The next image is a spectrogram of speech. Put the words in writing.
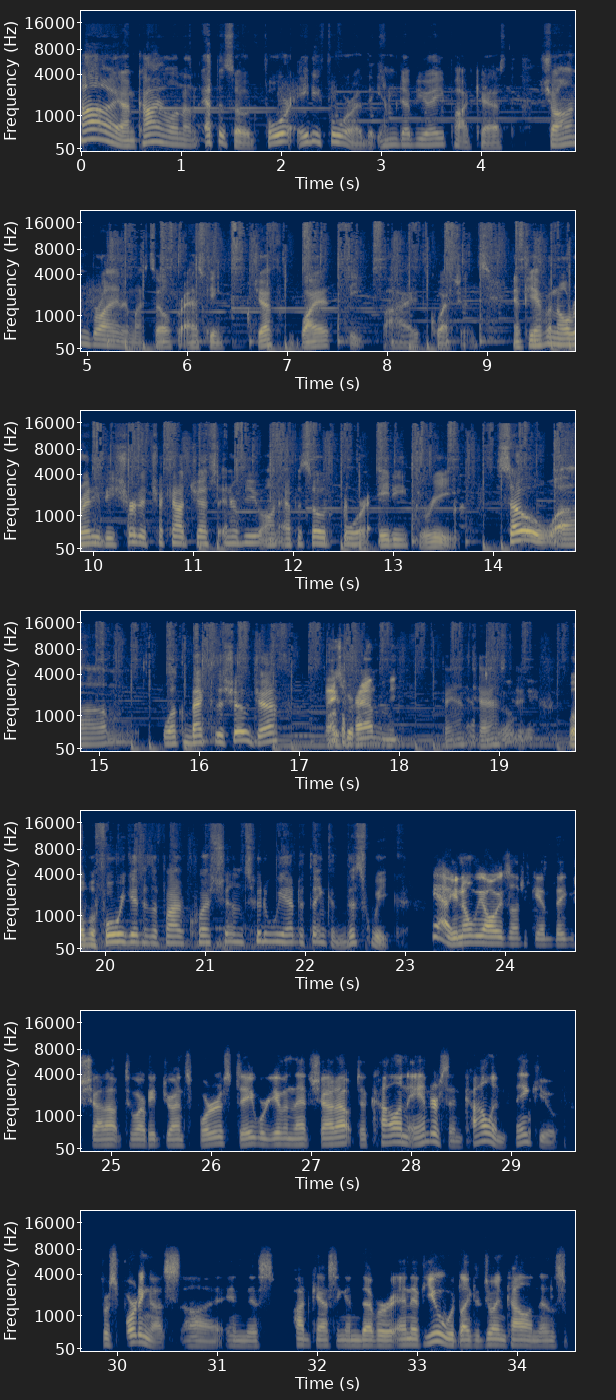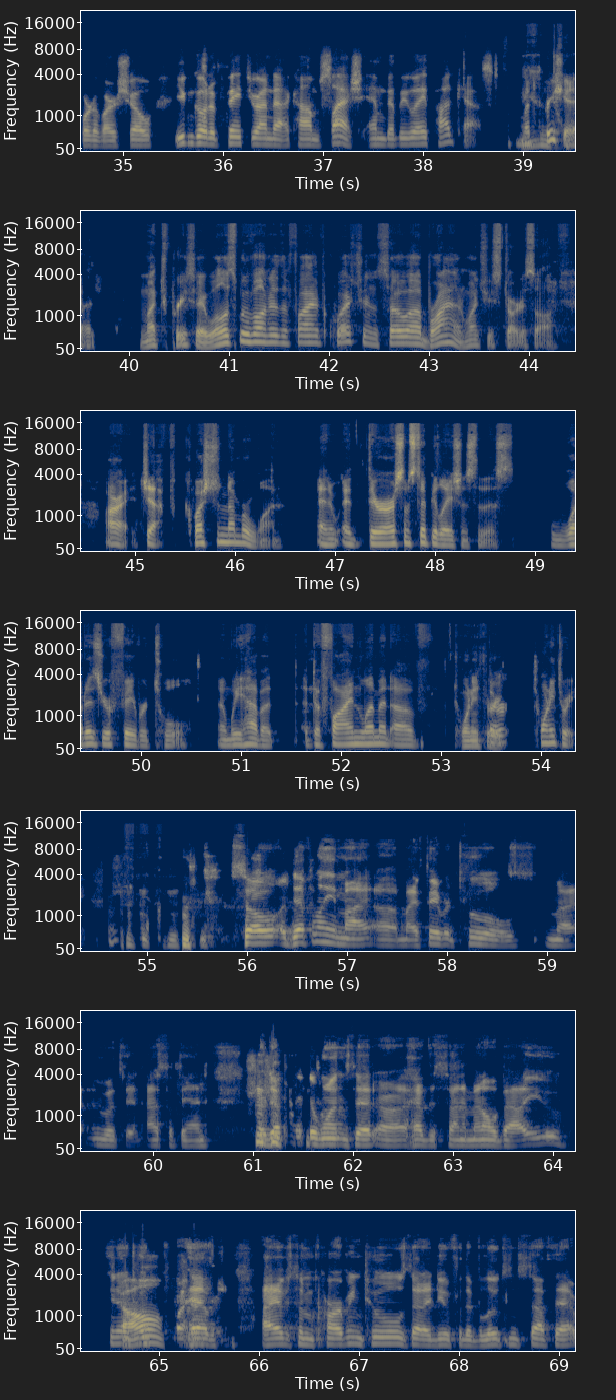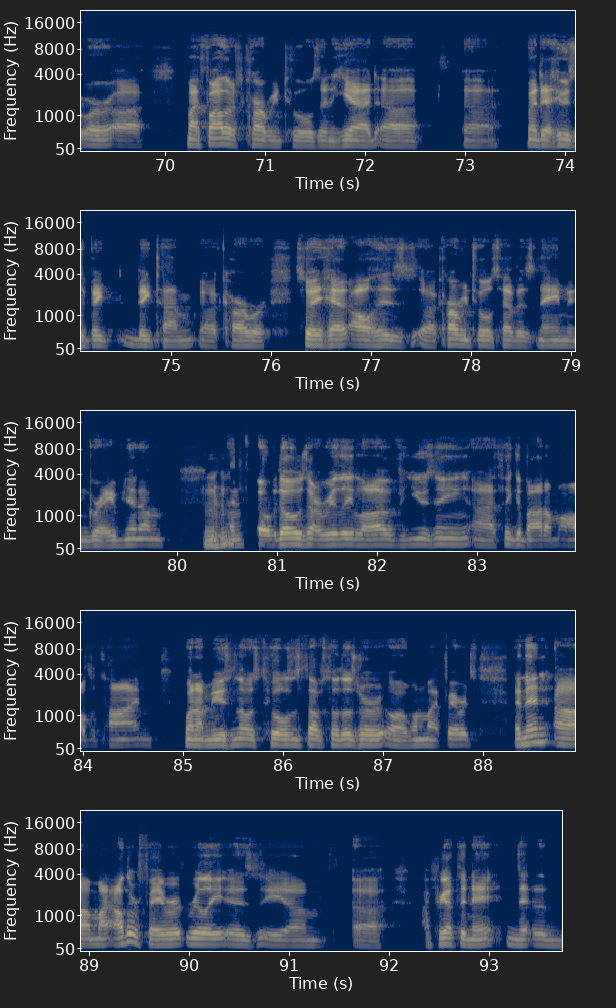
Hi, I'm Kyle, and on episode 484 of the MWA podcast, Sean, Brian, and myself are asking Jeff Wyatt the five questions. And if you haven't already, be sure to check out Jeff's interview on episode 483. So, um, welcome back to the show, Jeff. Thanks welcome. for having me. Fantastic. Absolutely. Well, before we get to the five questions, who do we have to thank this week? Yeah, you know, we always love to give a big shout out to our Patreon supporters. Today, we're giving that shout out to Colin Anderson. Colin, thank you for supporting us uh, in this podcasting endeavor. And if you would like to join Colin in support of our show, you can go to patreon.com slash MWA podcast. Much appreciated. Much appreciated. Well, let's move on to the five questions. So, uh, Brian, why don't you start us off? All right, Jeff, question number one. And, and there are some stipulations to this. What is your favorite tool? And we have a, a defined limit of 23. 23. so definitely my uh, my favorite tools, my with an S at the end, are definitely the ones that uh, have the sentimental value. You know, oh, I have I have some carving tools that I do for the volutes and stuff that were uh, my father's carving tools, and he had uh, uh, my dad, he was a big big time uh, carver, so he had all his uh, carving tools have his name engraved in them. Mm-hmm. so those I really love using. I uh, think about them all the time when I'm using those tools and stuff. So those are uh, one of my favorites. And then uh, my other favorite really is the um, uh, I forgot the name,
